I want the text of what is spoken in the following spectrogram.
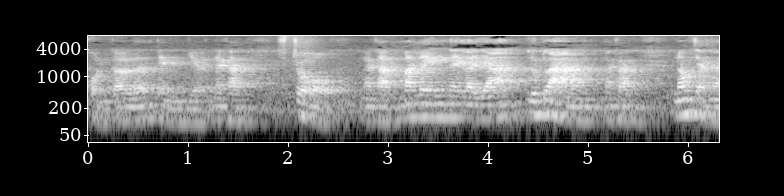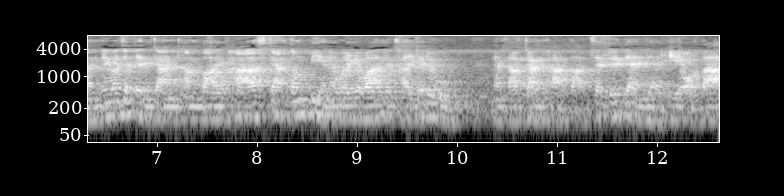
คนก็เริ่มเป็นเยอะนะครับ stroke นะครับมะเร็งในระยะลุกลามนะครับ นอกจากนั้นไม่ว่าจะเป็นการทำบายพาสการต้องเปลี่ยนอวัยวะหรือไขกระดูกนะครับ การผ่าตัดเส้นเลือดแดงใหญ่เอออตา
